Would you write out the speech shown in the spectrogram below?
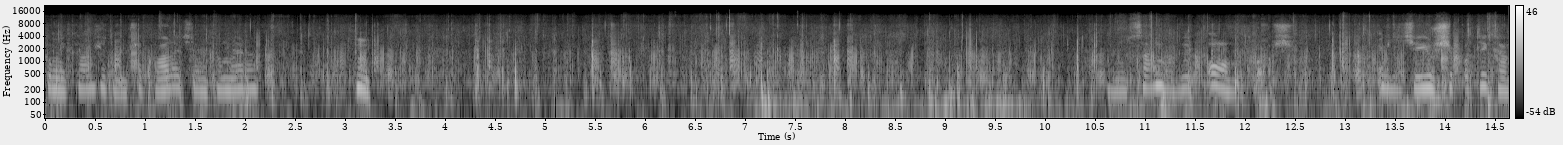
Dziecko mi każe tam przekładać tą kamerę. Hm. No sama wy... O, Boże. Widzicie, już się potyka.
